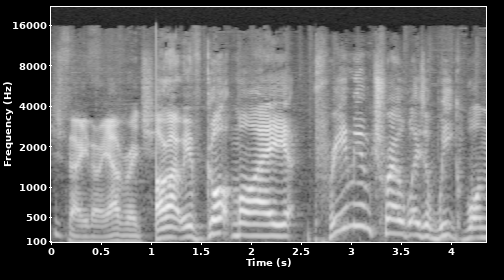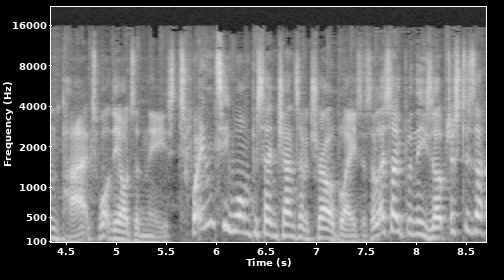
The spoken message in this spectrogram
Just very, very average. All right, we've got my premium Trailblazer week one packs. What are the odds on these? 21% chance of a Trailblazer. So let's open these up just as a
